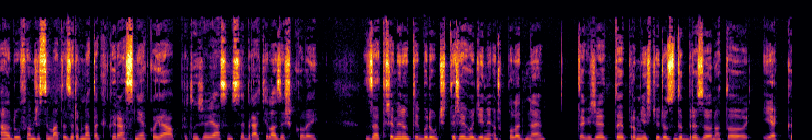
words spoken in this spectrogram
a doufám, že se máte zrovna tak krásně jako já, protože já jsem se vrátila ze školy. Za tři minuty budou čtyři hodiny odpoledne, takže to je pro mě ještě dost brzo na to, jak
